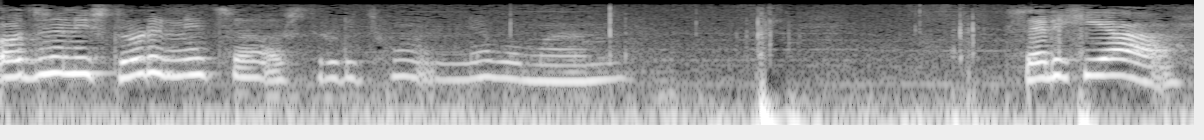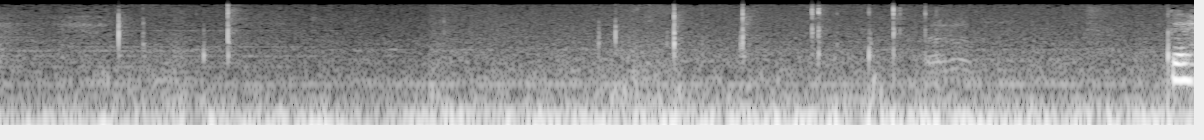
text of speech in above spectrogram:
Oh, then he's 30 needs a 32. Never mind. Sergio. ¿Qué?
